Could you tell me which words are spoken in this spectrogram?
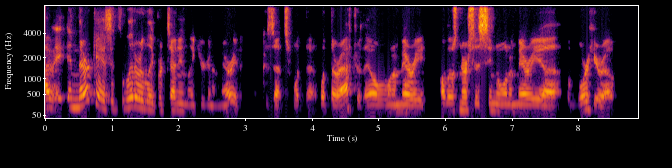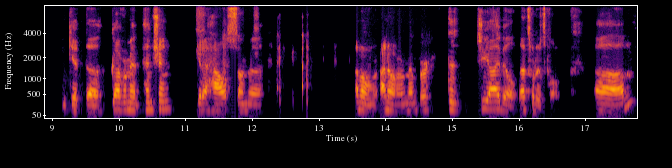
I mean, in their case, it's literally pretending like you're going to marry them because that's what the what they're after. They all want to marry. All those nurses seem to want to marry a, a war hero, get the government pension, get a house on the. I don't. I don't remember the GI Bill. That's what it's called. Um,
